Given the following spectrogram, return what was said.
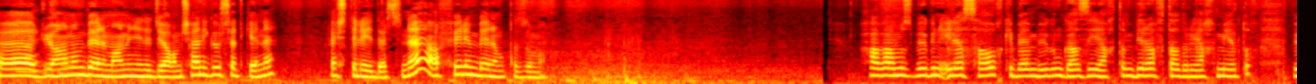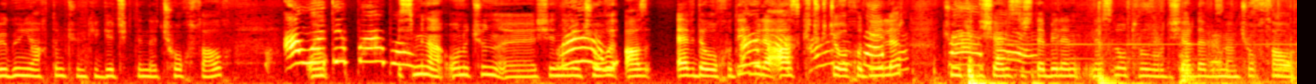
He canım benim amin edeceğim. Hani görset gene. Eştile edersin he? Aferin benim kızıma. Havamız bugün ile soğuk ki ben bugün gazı yaktım. Bir haftadır yakmıyorduk. Bugün yaktım çünkü gerçekten de çok soğuk. Anladı baba. İsmina onun için e, şimdinin çoğu az evde oku değil böyle az küçükçe oku değiller. Çünkü dışarısı işte böyle nasıl oturulur dışarıda bilmem çok soğuk.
